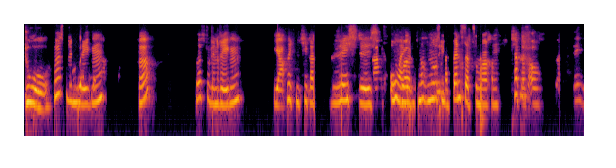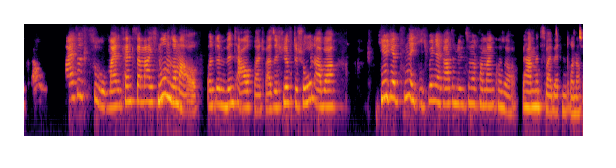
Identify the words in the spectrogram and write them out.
Duo. Hörst du den Regen? Hä? Hörst du den Regen? Ja. regt mich hier gerade richtig. Oh mein Gott. Ich muss nur mein Fenster zu machen. Ich habe das auch. Ist zu. Mein Fenster mache ich nur im Sommer auf und im Winter auch manchmal. Also ich lüfte schon, aber hier jetzt nicht. Ich bin ja gerade in dem Zimmer von meinem Cousin. Wir haben hier zwei Betten drin. Das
